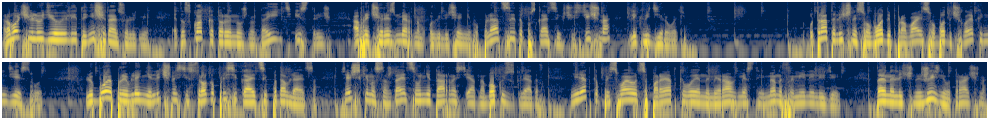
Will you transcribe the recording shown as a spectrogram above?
Рабочие люди у элиты не считаются людьми. Это скот, который нужно доить и стричь, а при чрезмерном увеличении популяции допускается их частично ликвидировать. Утрата личной свободы, права и свободы человека не действуют. Любое проявление личности строго пресекается и подавляется. Всячески насаждается унитарность и однобокость взглядов. Нередко присваиваются порядковые номера вместо имен и фамилий людей. Тайна личной жизни утрачена.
